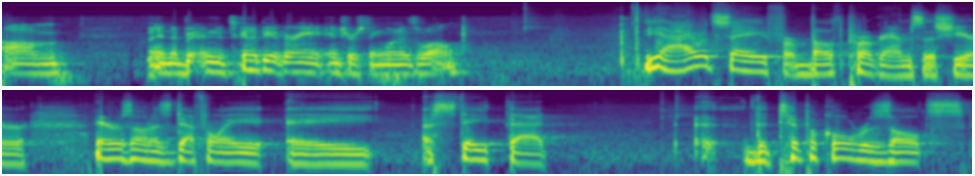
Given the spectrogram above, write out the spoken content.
Um, and, a, and it's going to be a very interesting one as well. Yeah, I would say for both programs this year, Arizona is definitely a a state that uh, the typical results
